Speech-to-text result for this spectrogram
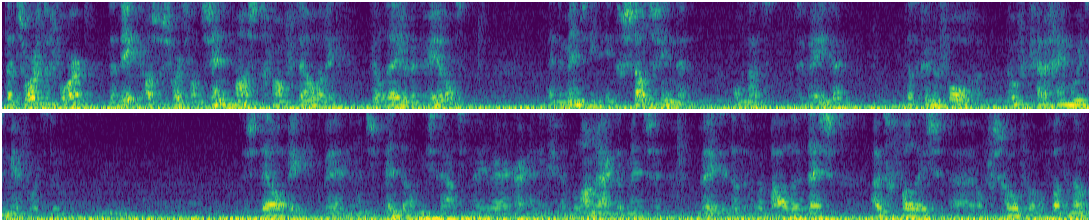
dat zorgt ervoor dat ik als een soort van zendmast gewoon vertel wat ik wil delen met de wereld. En de mensen die het interessant vinden om dat te weten, dat kunnen volgen. Daar hoef ik verder geen moeite meer voor te doen. Dus stel ik ben een studentenadministratiemedewerker en ik vind het belangrijk dat mensen weten dat er een bepaalde les uitgevallen is uh, of verschoven of wat dan ook,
